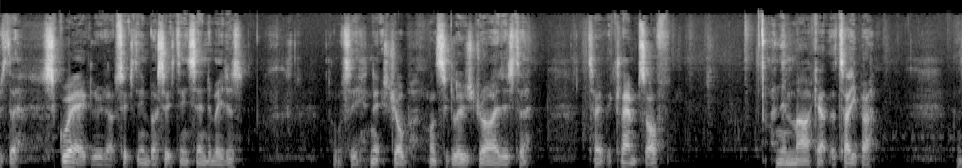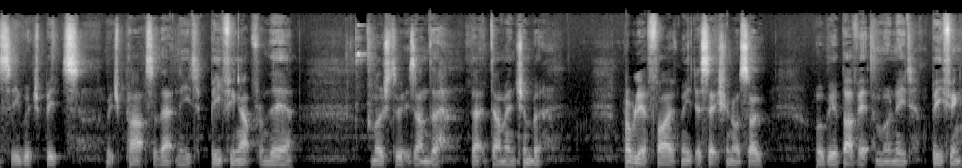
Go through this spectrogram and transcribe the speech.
There's the square glued up, 16 by 16 centimetres. Obviously, next job, once the glue's dried, is to take the clamps off and then mark out the taper and see which bits, which parts of that need beefing up from there. Most of it is under that dimension, but probably a five metre section or so will be above it and we'll need beefing.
